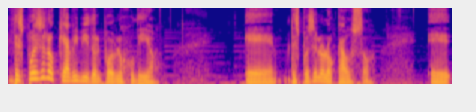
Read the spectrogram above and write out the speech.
Después de lo que ha vivido el pueblo judío, eh, después del holocausto, eh,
